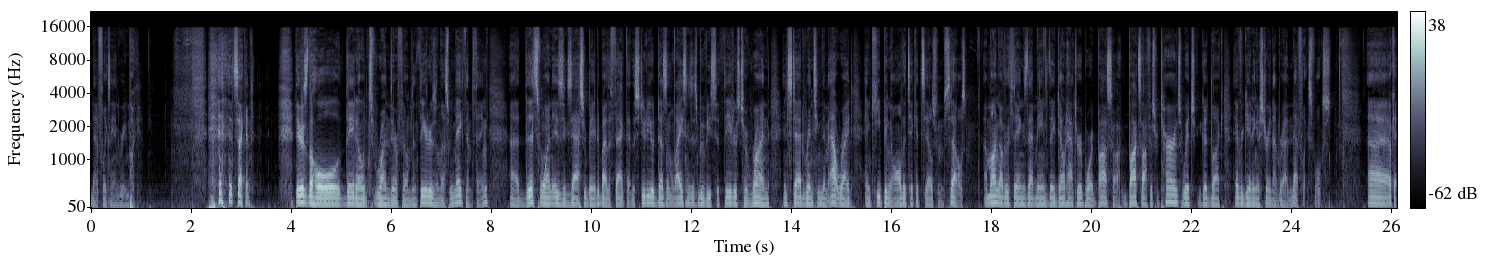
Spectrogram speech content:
Netflix and Green Book. Second, there's the whole they don't run their films in theaters unless we make them thing. Uh, this one is exacerbated by the fact that the studio doesn't license its movies to theaters to run, instead, renting them outright and keeping all the ticket sales for themselves. Among other things, that means they don't have to report box office, returns, which good luck ever getting a straight number out of Netflix, folks. Uh, okay.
